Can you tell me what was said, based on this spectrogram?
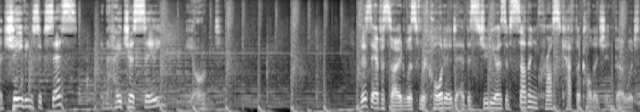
Achieving Success in the HSC Beyond. This episode was recorded at the studios of Southern Cross Catholic College in Burwood.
